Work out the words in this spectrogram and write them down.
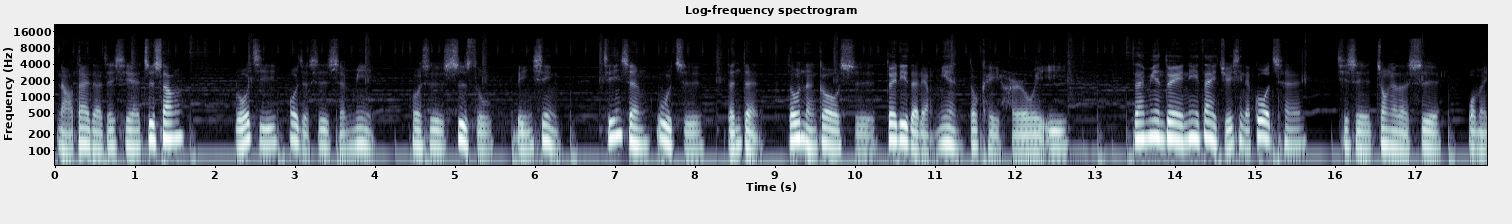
脑袋的这些智商、逻辑，或者是神秘，或者是世俗、灵性、精神、物质等等。都能够使对立的两面都可以合而为一。在面对内在觉醒的过程，其实重要的是我们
